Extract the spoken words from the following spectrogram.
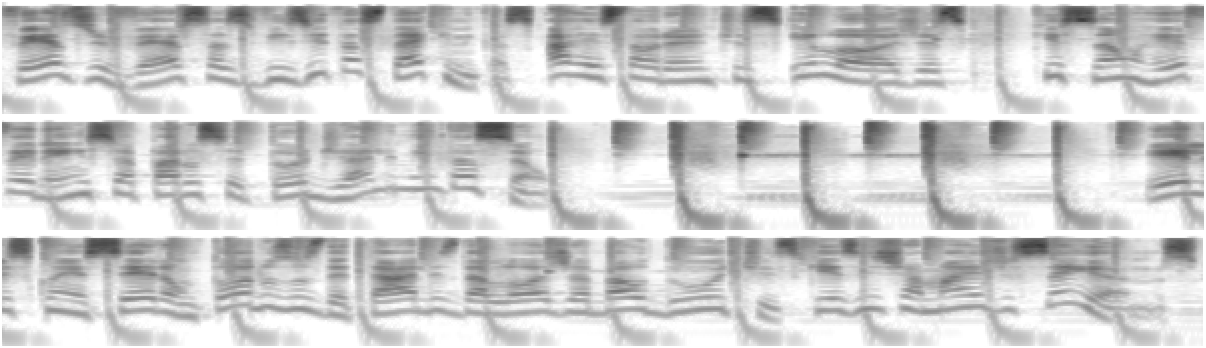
fez diversas visitas técnicas a restaurantes e lojas que são referência para o setor de alimentação. Eles conheceram todos os detalhes da loja Balducci, que existe há mais de 100 anos.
